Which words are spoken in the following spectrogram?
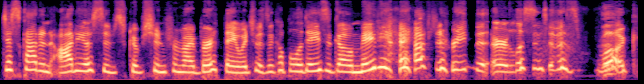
just got an audio subscription for my birthday which was a couple of days ago. Maybe i have to read the or listen to this eh, eh, book.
